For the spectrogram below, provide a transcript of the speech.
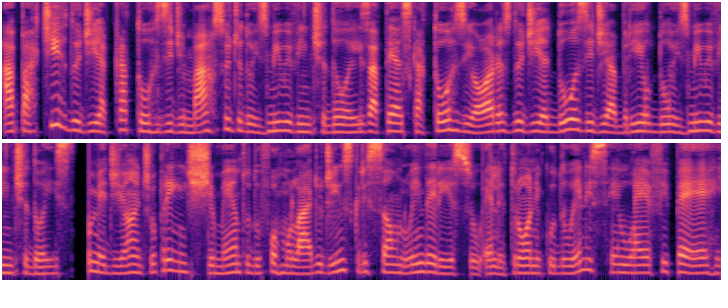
a partir do dia 14 de março de 2022 até as 14 horas do dia 12 de abril de 2022, mediante o preenchimento do formulário de inscrição no endereço eletrônico do NCUFPR.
